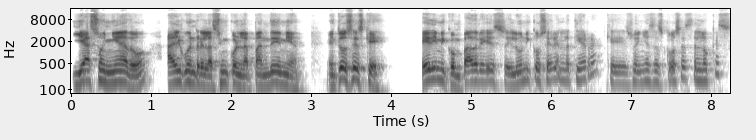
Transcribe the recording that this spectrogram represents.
y has soñado algo en relación con la pandemia. Entonces, ¿qué? Eddie, mi compadre, es el único ser en la Tierra que sueña esas cosas tan locas.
